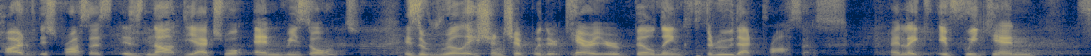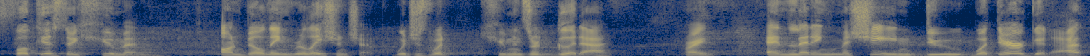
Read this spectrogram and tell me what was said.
part of this process is not the actual end result, is a relationship with your carrier building through that process. And like if we can focus the human on building relationship, which is what humans are good at, right? and letting machine do what they're good at.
